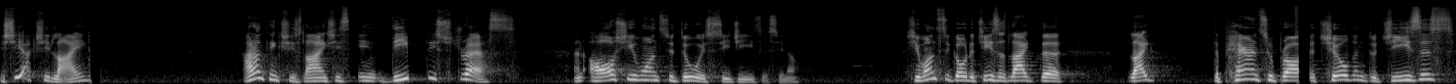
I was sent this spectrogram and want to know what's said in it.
Is she actually lying? I don't think she's lying. She's in deep distress, and all she wants to do is see Jesus, you know. She wants to go to Jesus like the, like the parents who brought the children to Jesus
